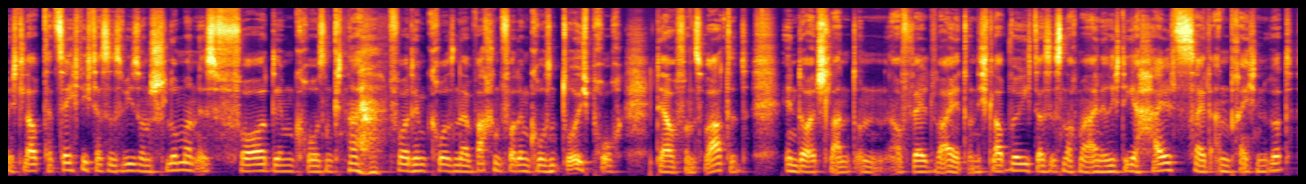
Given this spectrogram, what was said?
Und ich glaube tatsächlich, dass es wie so ein Schlummern ist vor dem großen Knall, vor dem großen Erwachen, vor dem großen Durchbruch, der auf uns wartet in Deutschland und auf weltweit. Und ich glaube wirklich, dass es nochmal eine richtige Heilszeit anbrechen wird,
